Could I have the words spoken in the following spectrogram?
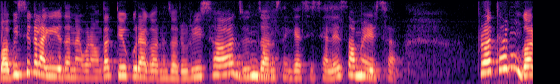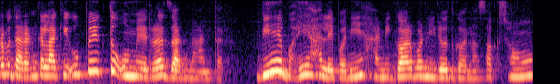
भविष्यको लागि योजना बनाउँदा त्यो कुरा गर्न जरुरी छ। जुन जनसङ्ख्या शिक्षाले समेट्छ। प्रथम गर्भधारणका लागि उपयुक्त उमेर र जन्मान्तर। बिहे भइहाले पनि हामी गर्भनिरोध गर्न सक्छौँ।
